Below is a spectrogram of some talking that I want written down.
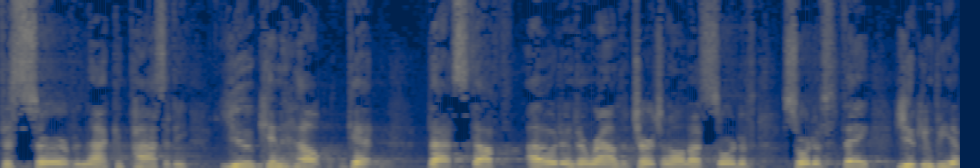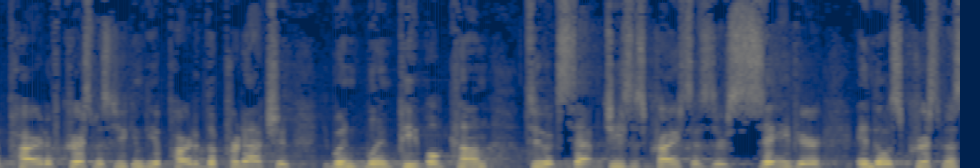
to serve in that capacity. You can help get that stuff out and around the church and all that sort of sort of thing. You can be a part of Christmas. You can be a part of the production. When when people come to accept Jesus Christ as their Savior in those Christmas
